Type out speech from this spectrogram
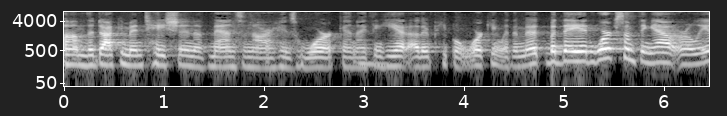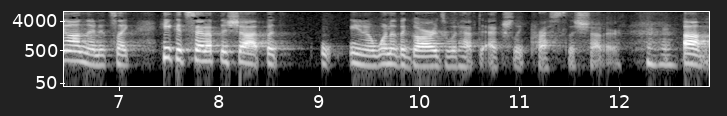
um, the documentation of Manzanar his work. And I think he had other people working with him. But they had worked something out early on that it's like he could set up the shot, but, you know, one of the guards would have to actually press the shutter. Mm-hmm. Um,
